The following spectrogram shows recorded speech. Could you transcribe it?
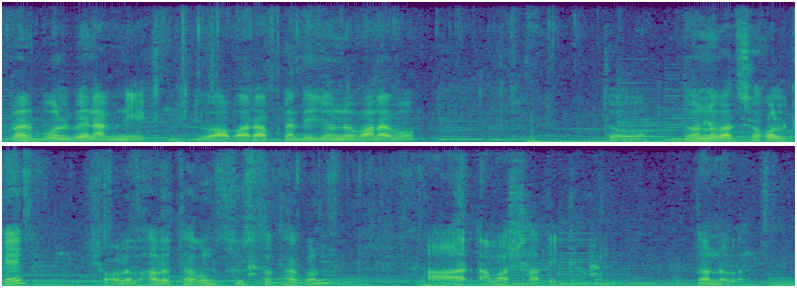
আপনার বলবেন, আমি নেক্সট ভিডিও আবার আপনাদের জন্য বানাবো। তো ধন্যবাদ সকলকে। সকলে ভালো থাকুন সুস্থ থাকুন আর আমার সাথেই থাকুন। ধন্যবাদ।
